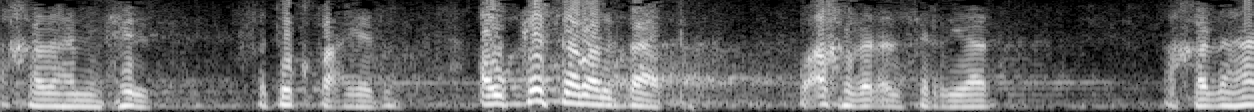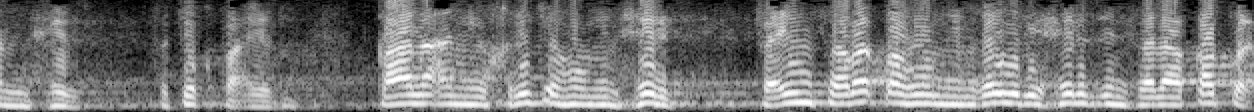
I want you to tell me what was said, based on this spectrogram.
أخذها من حرز فتقطع يده. أو كسر الباب وأخذ الألف ريال أخذها من حرز فتقطع يده. قال أن يخرجه من حرز فإن سرقه من غير حرز فلا قطع.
